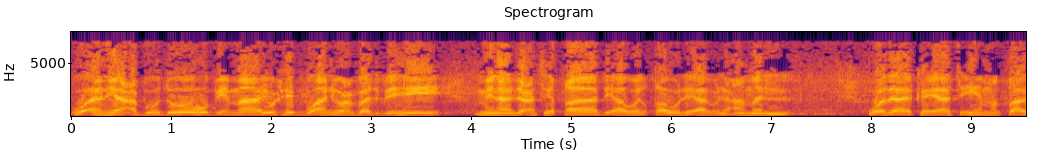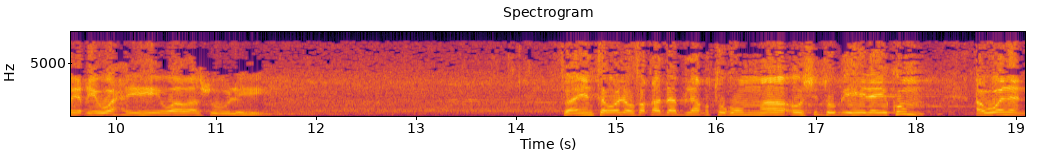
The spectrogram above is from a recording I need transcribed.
وأن يعبدوه بما يحب أن يعبد به من الاعتقاد أو القول أو العمل. وذاك ياتيهم من طريق وحيه ورسوله. فإن تولوا فقد أبلغتكم ما أرسلت به إليكم. أولا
